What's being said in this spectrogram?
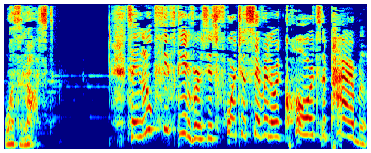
was lost. St. Luke 15 verses 4 to 7 records the parable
